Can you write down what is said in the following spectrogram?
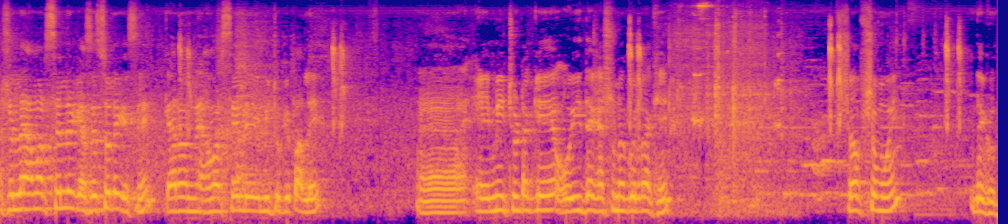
আসলে আমার ছেলের কাছে চলে গেছে, কারণ আমার ছেলে মিঠুকে পালে। এই মিঠুটাকে ওই দেখাশোনা করে রাখে। সব সময়। দেখুন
